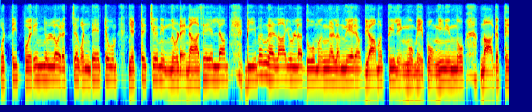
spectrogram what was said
പൊട്ടിപ്പൊരിഞ്ഞുള്ള ഒരൊച്ച കൊണ്ടേറ്റവും ഞെട്ടിച്ച് നിന്നുടെ നാശയെല്ലാം ഭീമങ്ങളായുള്ള ധൂമങ്ങൾ നേരം വ്യാമത്തിലെങ്ങുമേ പൊങ്ങി നിന്നു. നാഗത്തിൽ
